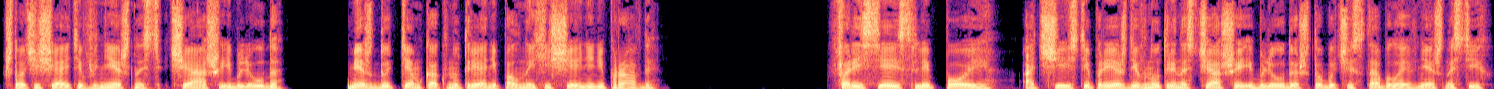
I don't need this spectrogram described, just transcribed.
что очищаете внешность, чаши и блюда, между тем, как внутри они полны хищений неправды. Фарисей слепой, очисти прежде внутренность чаши и блюда, чтобы чиста была и внешность их.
